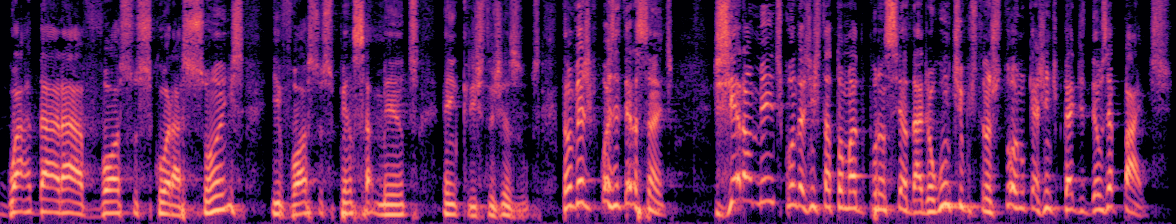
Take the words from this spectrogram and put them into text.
guardará vossos corações e vossos pensamentos em Cristo Jesus. Então veja que coisa interessante. Geralmente, quando a gente está tomado por ansiedade, algum tipo de transtorno, o que a gente pede de Deus é paz.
